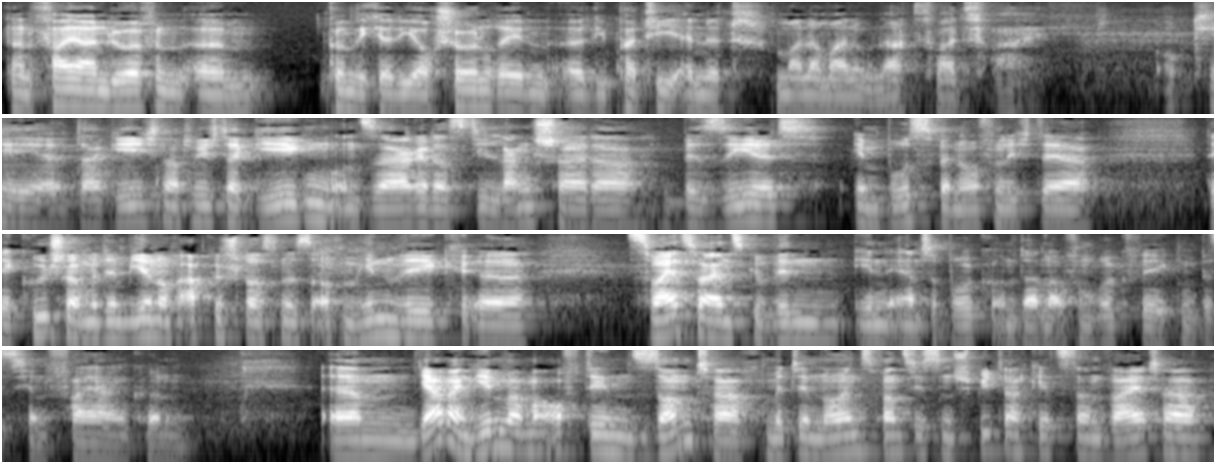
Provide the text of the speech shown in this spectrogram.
dann feiern dürfen. Ähm, können sich ja die auch schönreden. Äh, die Partie endet meiner Meinung nach 2-2. Okay, da gehe ich natürlich dagegen und sage, dass die Langscheider beseelt im Bus, wenn hoffentlich der, der Kühlschrank mit dem Bier noch abgeschlossen ist, auf dem Hinweg äh, 2 zu 1 gewinnen in Erntebrück und dann auf dem Rückweg ein bisschen feiern können. Ähm, ja, dann gehen wir mal auf den Sonntag. Mit dem 29. Spieltag geht es dann weiter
